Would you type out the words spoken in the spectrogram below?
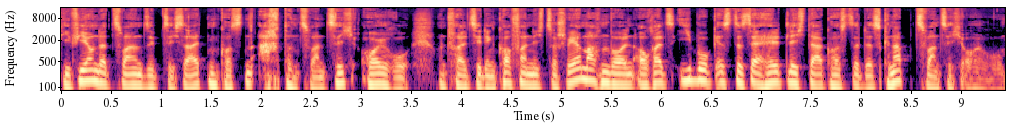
Die 472 Seiten kosten 28 Euro. Und falls Sie den Koffer nicht so schwer machen wollen, auch als E-Book ist es erhältlich. Da kostet es knapp 20 Euro.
